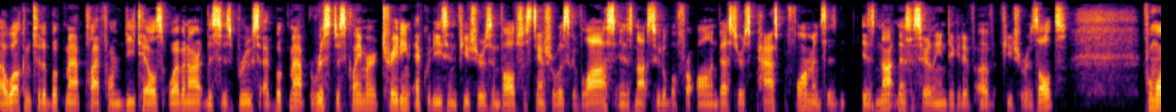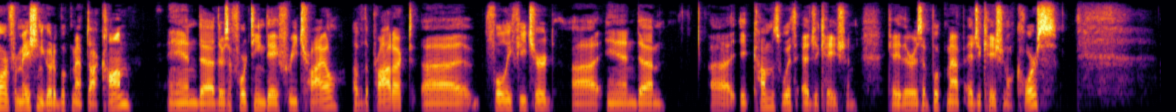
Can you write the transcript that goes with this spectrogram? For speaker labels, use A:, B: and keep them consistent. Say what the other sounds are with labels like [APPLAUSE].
A: Uh, welcome to the Bookmap Platform Details webinar. This is Bruce at Bookmap. Risk disclaimer, trading equities and futures involves substantial risk of loss and is not suitable for all investors. Past performance is, is not necessarily indicative of future results. For more information, you go to bookmap.com and uh, there's a 14-day free trial of the product, uh, fully featured, uh, and um, uh, it comes with education. Okay, there is a Bookmap educational course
